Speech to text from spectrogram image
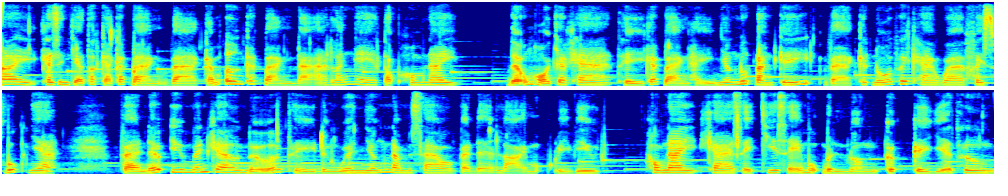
Hi, Kha xin chào tất cả các bạn và cảm ơn các bạn đã lắng nghe tập hôm nay. Để ủng hộ cho Kha thì các bạn hãy nhấn nút đăng ký và kết nối với Kha qua Facebook nha. Và nếu yêu mến Kha hơn nữa thì đừng quên nhấn 5 sao và để lại một review. Hôm nay Kha sẽ chia sẻ một bình luận cực kỳ dễ thương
